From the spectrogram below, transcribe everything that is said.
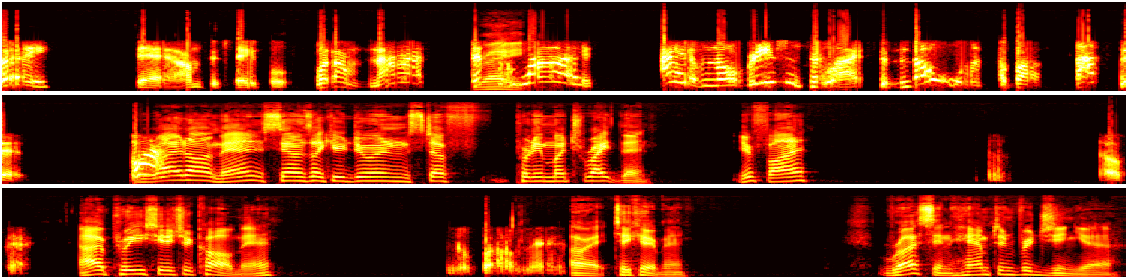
say, "Yeah, I'm disabled," but I'm not. That's Right. a lie. I have no reason to lie to no one about nothing. Right on, man. It sounds like you're doing stuff pretty much right then. You're fine. Okay. I appreciate your call, man. No problem, man. All right, take care, man. Russ in Hampton, Virginia.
